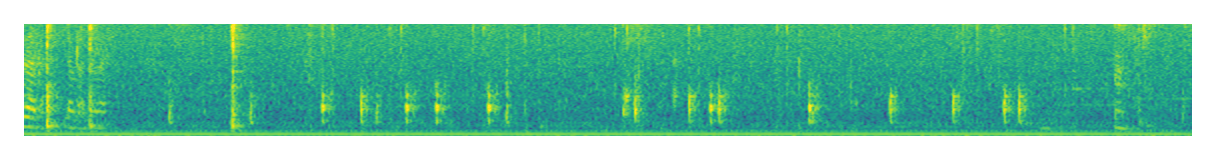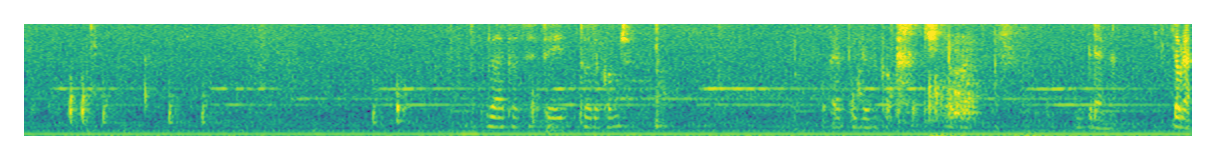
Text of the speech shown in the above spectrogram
Dobra, dobra, dobra. Dobra, to ty tutaj to dokończ. A ja pójdę wykopać trochę drewna. Dobra,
